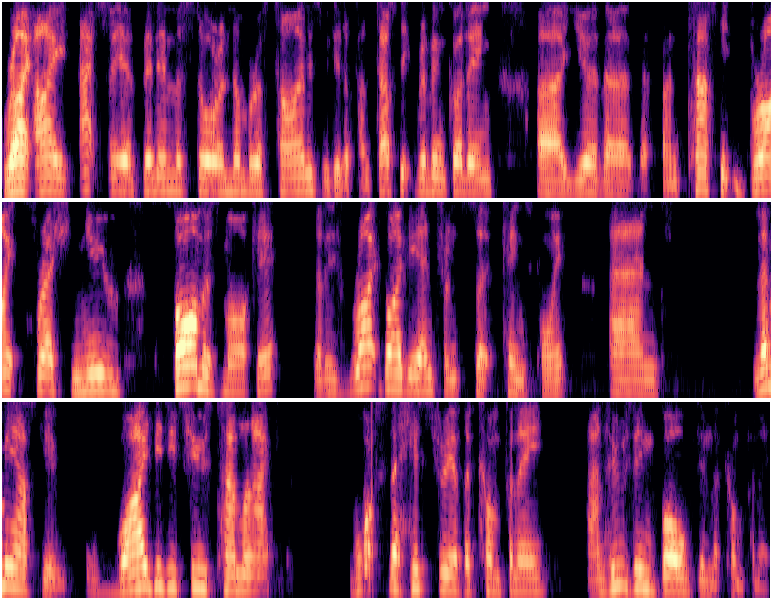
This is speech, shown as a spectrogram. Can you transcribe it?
Right. I actually have been in the store a number of times. We did a fantastic ribbon cutting. Uh, you're the, the fantastic, bright, fresh, new farmers market that is right by the entrance at Kings Point. And let me ask you, why did you choose Tamarac? What's the history of the company? And who's involved in the company?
